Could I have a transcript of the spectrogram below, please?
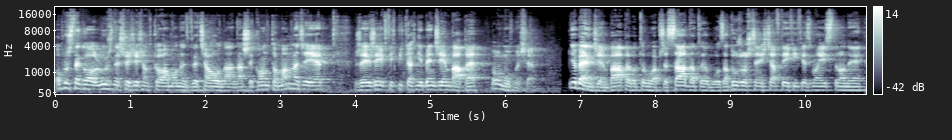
Oprócz tego luźne 60 koła monet wleciało na nasze konto. Mam nadzieję, że jeżeli w tych pikach nie będzie Mbappe, bo umówmy się, nie będzie Mbappe, bo to była przesada, to było za dużo szczęścia w tej FIFA z mojej strony,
